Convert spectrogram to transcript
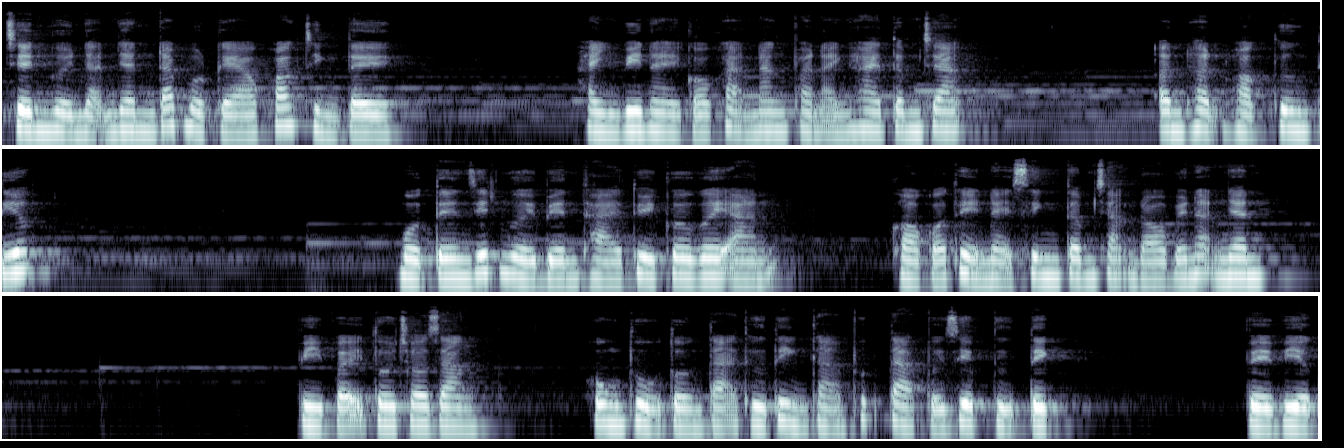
trên người nạn nhân đắp một cái áo khoác chỉnh tề. Hành vi này có khả năng phản ánh hai tâm trạng, ân hận hoặc thương tiếc. Một tên giết người biến thái tùy cơ gây án, khó có thể nảy sinh tâm trạng đó với nạn nhân. Vì vậy tôi cho rằng hung thủ tồn tại thứ tình cảm phức tạp với Diệp Tử Tịch. Về việc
